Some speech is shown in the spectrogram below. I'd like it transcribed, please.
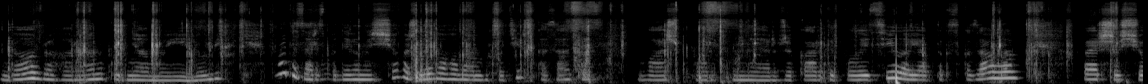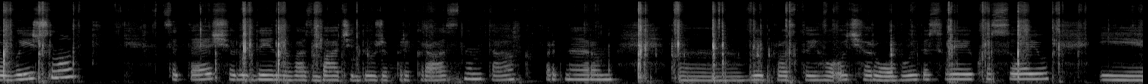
Доброго ранку, дня, мої любі. Давайте зараз подивимося, що важливого вам би хотів сказати ваш партнер. Вже карти полетіли, я б так сказала. Перше, що вийшло, це те, що людина вас бачить дуже прекрасним, так, партнером. Е, Ви просто його очаровуєте своєю красою. І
